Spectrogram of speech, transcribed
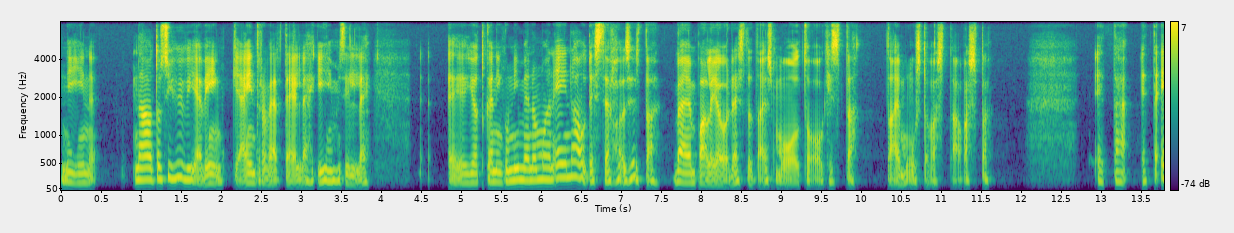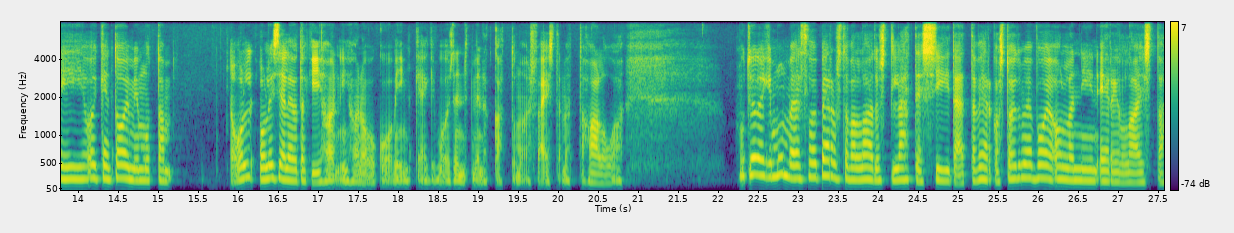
Niin nämä on tosi hyviä vinkkejä introverteille ihmisille, jotka niin kuin nimenomaan ei nauti sellaisesta väenpaljoudesta tai small talkista tai muusta vastaavasta. Että, että ei oikein toimi, mutta oli, oli siellä jotakin ihan, ihan ok vinkkejäkin, voi sen nyt mennä katsomaan, jos väistämättä haluaa. Mutta jotenkin mun mielestä voi perustavanlaatuisesti lähteä siitä, että verkostoituminen voi olla niin erilaista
